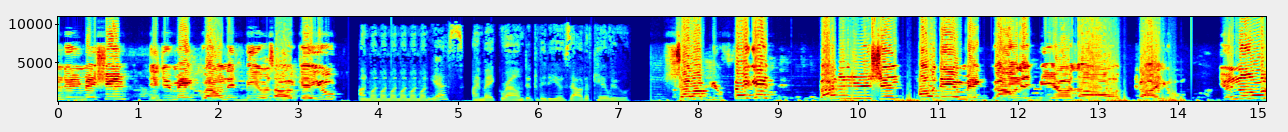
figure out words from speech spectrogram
animation, did you make grounded videos out of Caillou? Um, um, um, um, um, um, um, yes, I make grounded videos out of Caillou. Shut up, you faggot! Bad animation, how do you make grounded videos out of Caillou? You know,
